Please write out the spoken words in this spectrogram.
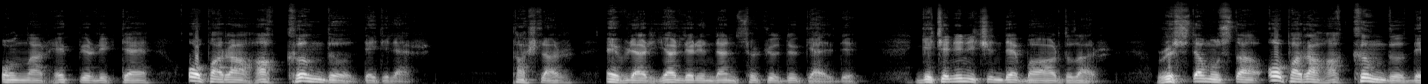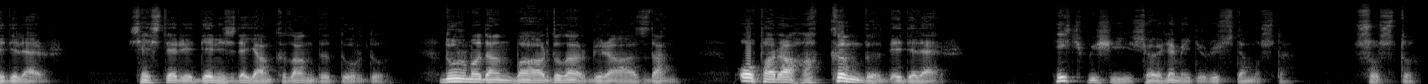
Onlar hep birlikte o para hakkındı dediler. Taşlar, evler yerlerinden söküldü geldi. Gecenin içinde bağırdılar. Rüstem Usta o para hakkındı dediler. Sesleri denizde yankılandı durdu. Durmadan bağırdılar bir ağızdan. O para hakkındı dediler. Hiçbir şey söylemedi Rüstem Usta. Sustu.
